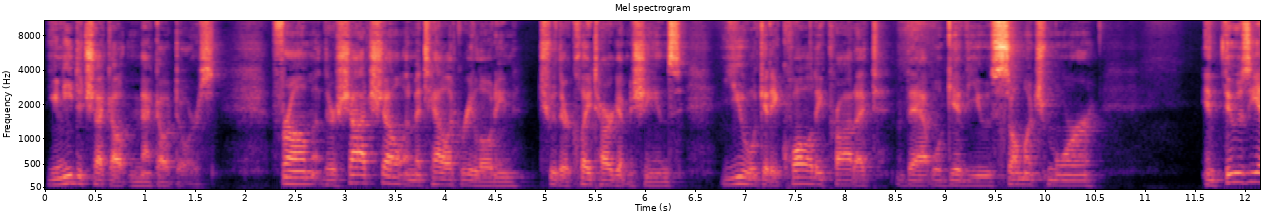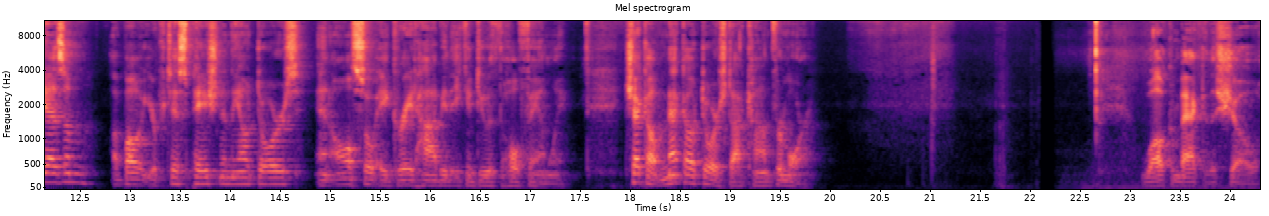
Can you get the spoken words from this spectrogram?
you need to check out MEC Outdoors. From their shot shell and metallic reloading to their clay target machines, you will get a quality product that will give you so much more enthusiasm about your participation in the outdoors and also a great hobby that you can do with the whole family. Check out mecoutdoors.com for more. Welcome back to the show.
